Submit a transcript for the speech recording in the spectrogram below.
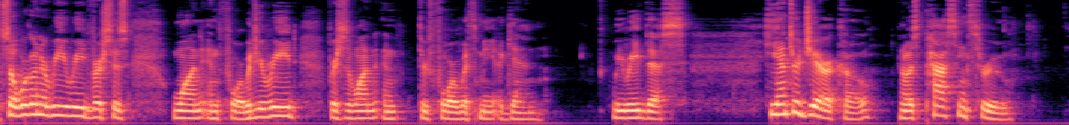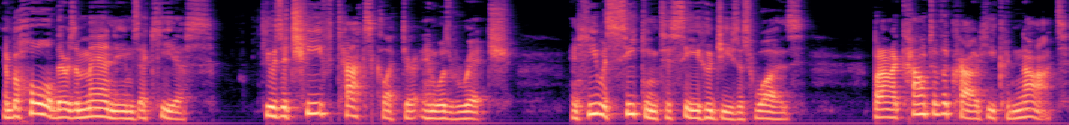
So we're going to reread verses 1 and 4. Would you read verses 1 and through 4 with me again? We read this He entered Jericho and was passing through. And behold, there was a man named Zacchaeus. He was a chief tax collector and was rich. And he was seeking to see who Jesus was. But on account of the crowd, he could not,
